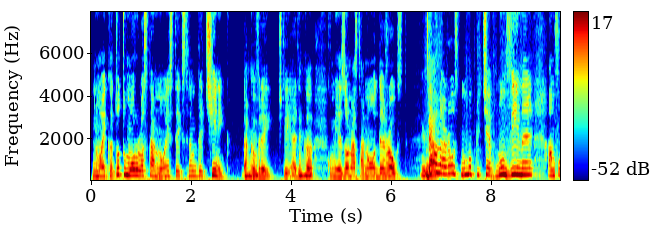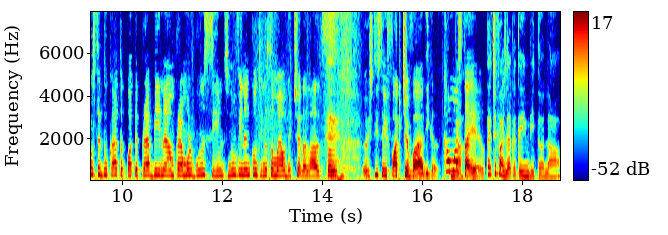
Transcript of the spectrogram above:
numai că tot umorul ăsta nou este extrem de cinic, dacă uh-huh. vrei, știi? Adică uh-huh. cum e zona asta nouă de roast. Da. Eu la rost nu mă pricep, nu vine, am fost educată poate prea bine, am prea mult bun simț, nu vine în continuu să mă iau de celălalt, să știi, să-i fac ceva, adică cam da. asta e. Dar ce faci dacă te invită la,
